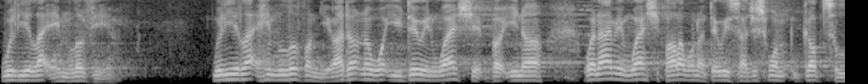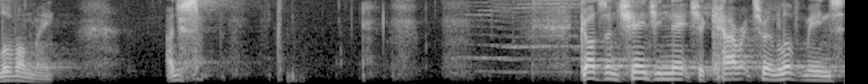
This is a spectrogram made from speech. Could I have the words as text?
Will you let him love you? Will you let him love on you? I don't know what you do in worship, but you know, when I'm in worship, all I want to do is I just want God to love on me. I just. God's unchanging nature, character, and love means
